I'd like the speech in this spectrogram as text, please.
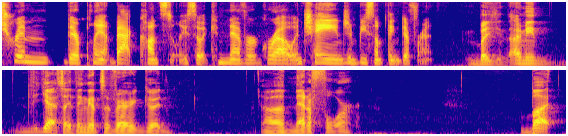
trim their plant back constantly so it can never grow and change and be something different. but I mean, yes, I think that's a very good uh, metaphor. But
